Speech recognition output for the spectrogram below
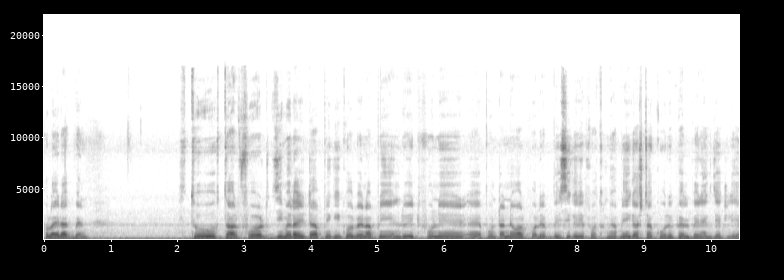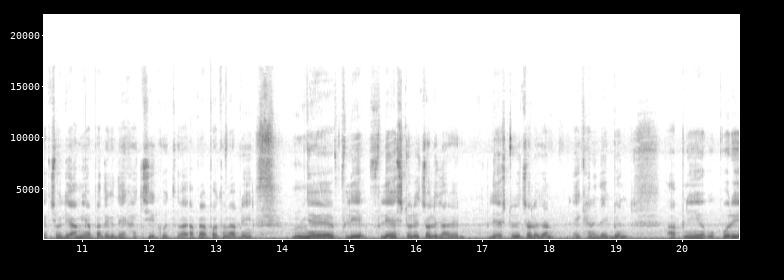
খোলাই রাখবেন। তো তারপর জিমেল আইডিটা আপনি কি করবেন? আপনি অ্যান্ড্রয়েড ফোনে ফোনটা নেওয়ার পরে বেসিক্যালি প্রথমে আপনি এই কাজটা করে ফেলবেন একজ্যাক্টলি অ্যাকচুয়ালি আমি আপনাদেরকে দেখাচ্ছি আপনার প্রথমে আপনি প্লে প্লে স্টোরে চলে যাবেন। প্লে স্টোরে চলে যান। এখানে দেখবেন আপনি উপরে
